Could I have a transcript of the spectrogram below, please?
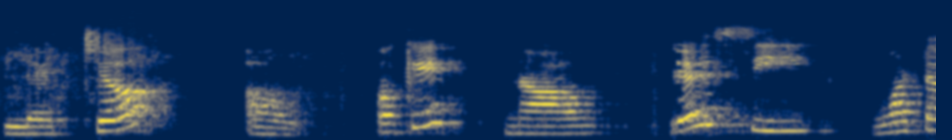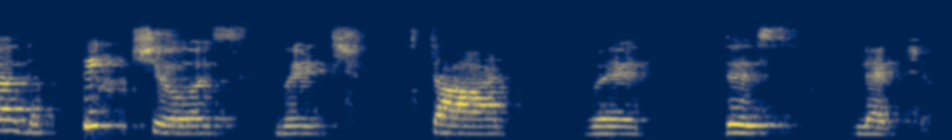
letter O. Okay, now let's see what are the pictures which start with this letter.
